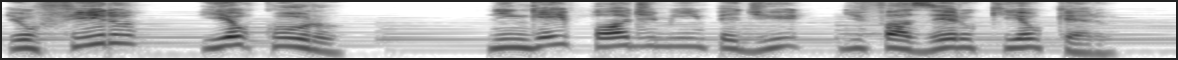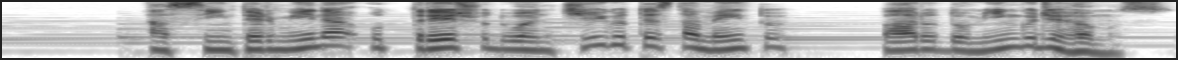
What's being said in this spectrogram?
Eu firo e eu curo. Ninguém pode me impedir de fazer o que eu quero. Assim termina o trecho do Antigo Testamento para o Domingo de Ramos.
